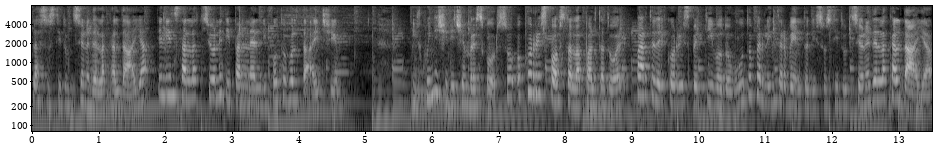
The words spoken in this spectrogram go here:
la sostituzione della caldaia e l'installazione di pannelli fotovoltaici. Il 15 dicembre scorso ho corrisposto all'appaltatore parte del corrispettivo dovuto per l'intervento di sostituzione della caldaia.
